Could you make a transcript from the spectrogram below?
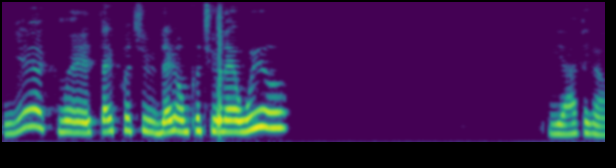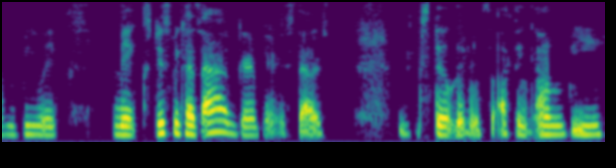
Yeah, when if they put you, they gonna put you in that wheel. Yeah, I think I'm gonna be mixed. Mixed, just because I have grandparents that are still living, so I think I'm gonna be.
